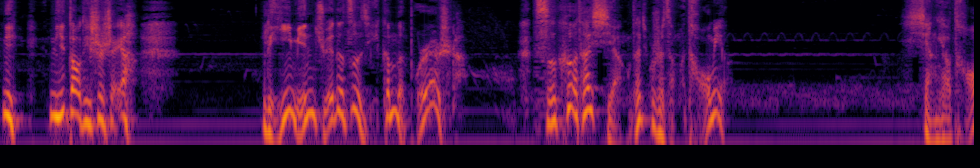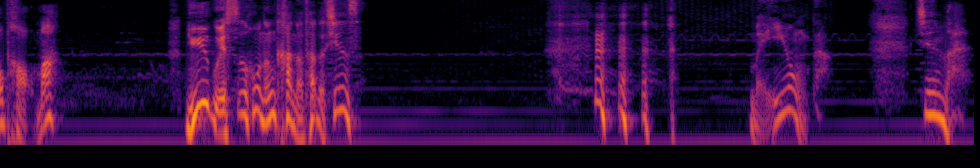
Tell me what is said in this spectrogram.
你你到底是谁啊？李一民觉得自己根本不认识他，此刻他想的就是怎么逃命。想要逃跑吗？女鬼似乎能看到他的心思。没用的，今晚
